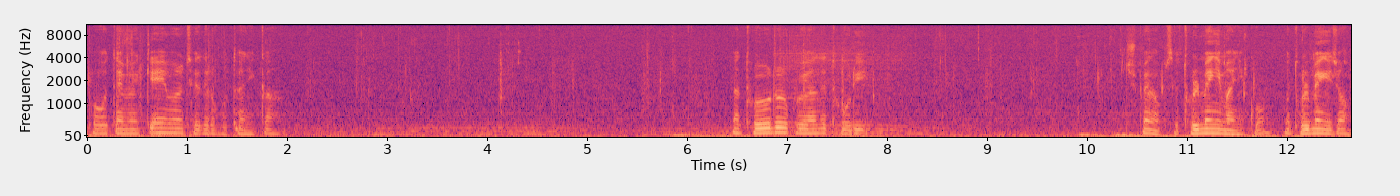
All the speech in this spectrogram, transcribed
그거 때문에 게임을 제대로 못하니까 난 돌을 구해야 하는데 돌이 주변에 없어요. 돌멩이만 있고 돌멩이죠.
